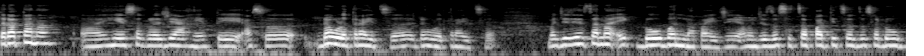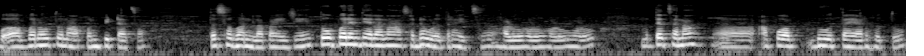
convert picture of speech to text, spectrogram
तर आता ना हे सगळं जे आहे ते असं ढवळत राहायचं ढवळत राहायचं. म्हणजे ज्याचा ना एक डो बनला पाहिजे. म्हणजे जसं चपातीचं जसं डो बनवतो ना आपण पिठाचा तसं बनला पाहिजे. तोपर्यंत याला ना असं ढवळत राहायचं. हळूहळू हळूहळू. मग त्याचा ना आपोआप डो तयार होतो.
